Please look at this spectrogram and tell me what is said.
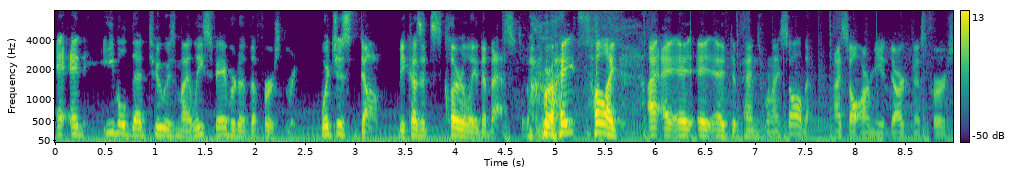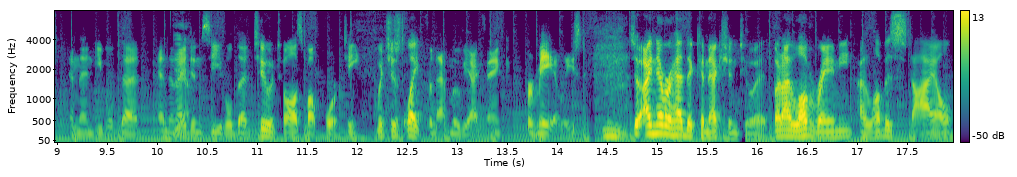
And, and Evil Dead 2 is my least favorite of the first three, which is dumb because it's clearly the best, right? So like, I, I it, it depends when I saw them. I saw Army of Darkness first, and then Evil Dead, and then I didn't see Evil Dead 2 until I was about 14, which is late for that movie, I think, for me at least. Mm. So I never had the connection to it, but I love Raimi. I love his style,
